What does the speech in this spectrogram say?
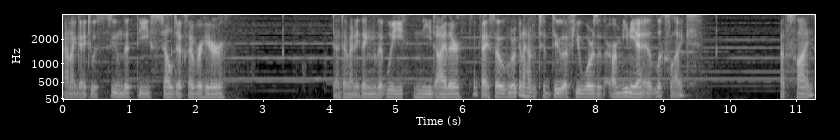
And I'm going to assume that the Seljuks over here don't have anything that we need either. Okay, so we're going to have to do a few wars with Armenia, it looks like. That's fine.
